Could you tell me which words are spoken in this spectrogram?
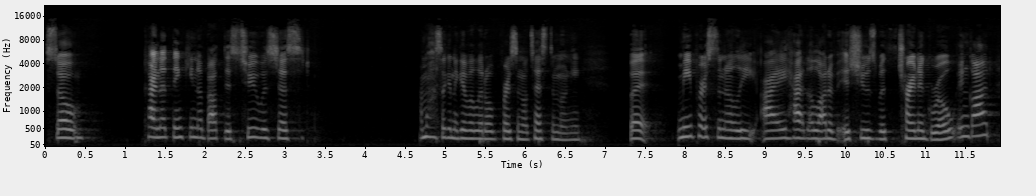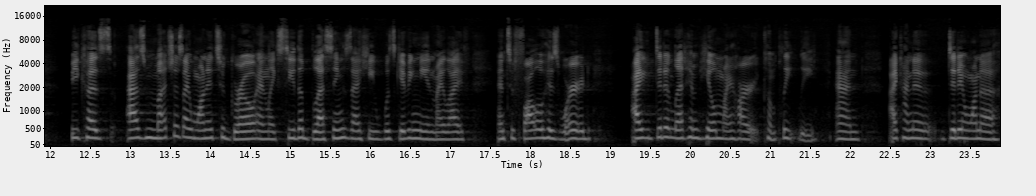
So, kind of thinking about this too was just, I'm also going to give a little personal testimony. But me personally, I had a lot of issues with trying to grow in God because as much as I wanted to grow and like see the blessings that he was giving me in my life and to follow his word, I didn't let him heal my heart completely. And I kind of didn't want to,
